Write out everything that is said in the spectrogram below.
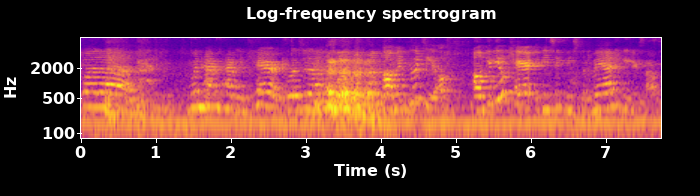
But, uh, you wouldn't happen to have any carrots, would you? I'll make you a deal. I'll give you a carrot if you take me to the Mad Hater's house.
